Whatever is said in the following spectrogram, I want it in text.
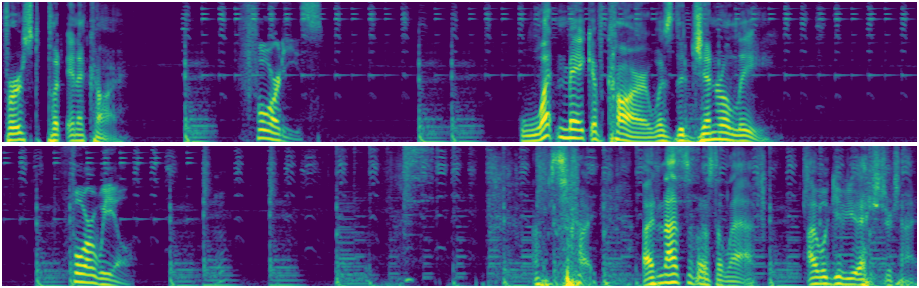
first put in a car? 40s. What make of car was the General Lee? Four wheel. I'm not supposed to laugh. I will give you extra time.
